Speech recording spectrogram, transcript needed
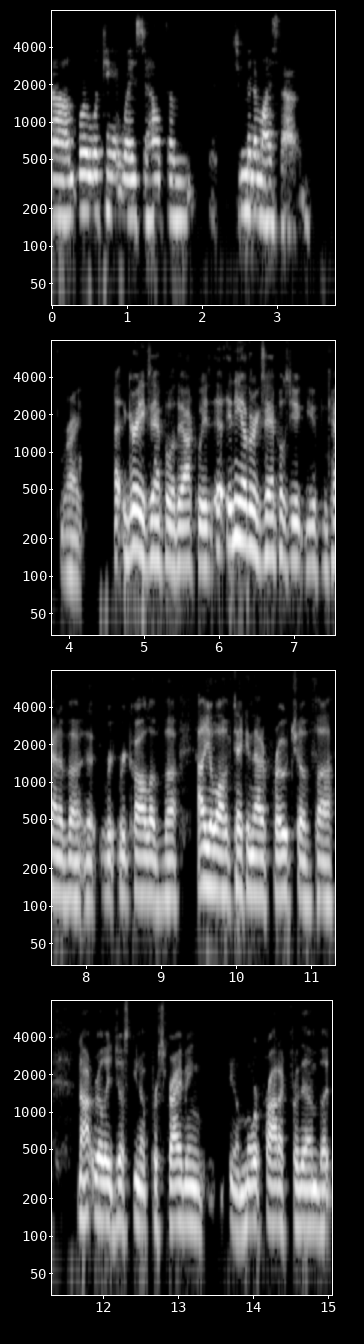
Um, we're looking at ways to help them to minimize that. Right. A great example of the aqueous. Any other examples you, you can kind of uh, re- recall of uh, how you all have taken that approach of uh, not really just you know prescribing you know more product for them, but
